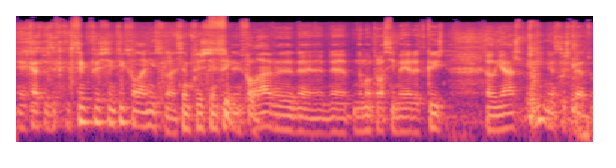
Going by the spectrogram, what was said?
É caso que sempre fez sentido falar nisso, não é? Sempre fez sentido Sim, em falar na, na, numa próxima era de Cristo. Aliás, nesse aspecto,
